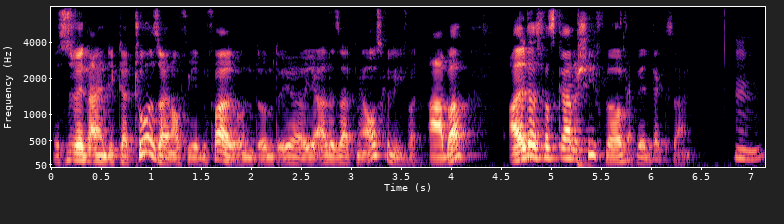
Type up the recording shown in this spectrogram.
Es wird eine Diktatur sein, auf jeden Fall, und, und ihr, ihr alle seid mir ausgeliefert. Aber all das, was gerade schief läuft, ja. wird weg sein. Hm.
